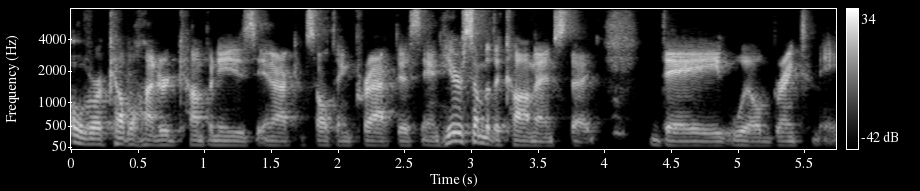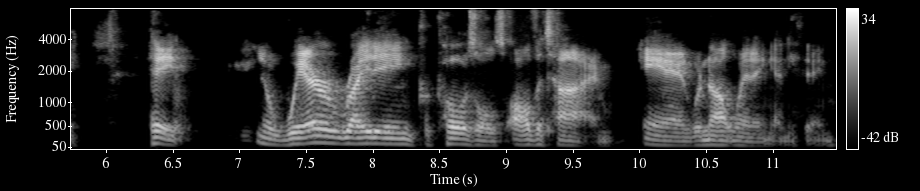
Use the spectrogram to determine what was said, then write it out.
over a couple hundred companies in our consulting practice, and here's some of the comments that they will bring to me. Hey, you know, we're writing proposals all the time and we're not winning anything.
